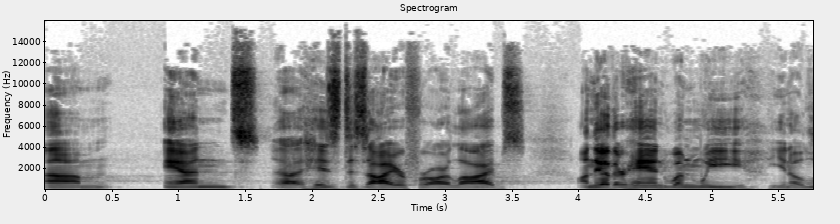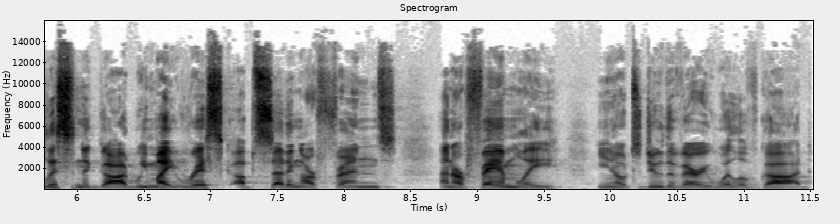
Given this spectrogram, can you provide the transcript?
um, and uh, His desire for our lives. On the other hand, when we, you know, listen to God, we might risk upsetting our friends and our family, you know, to do the very will of God.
